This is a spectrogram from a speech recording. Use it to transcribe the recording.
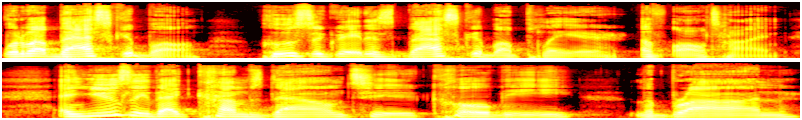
What about basketball? Who's the greatest basketball player of all time? And usually that comes down to Kobe, LeBron,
